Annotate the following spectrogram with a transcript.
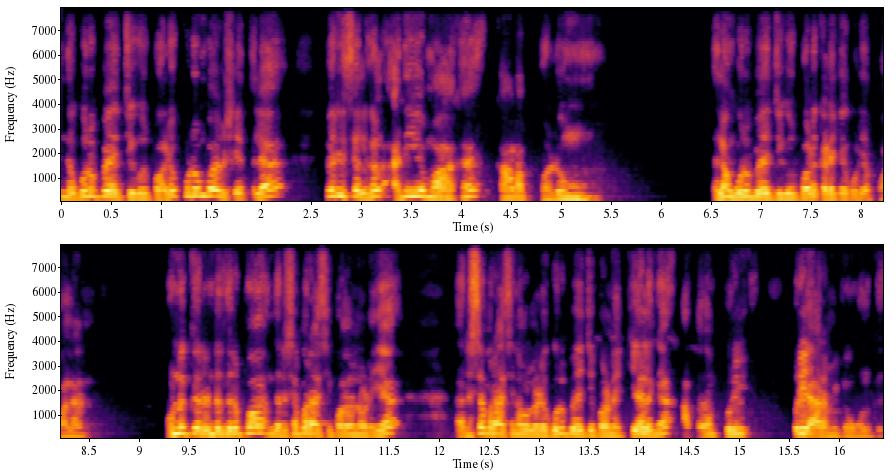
இந்த குரு பயிற்சி குறிப்பாடு குடும்ப விஷயத்தில் விரிசல்கள் அதிகமாக காணப்படும். இதெல்லாம் குரு பயிற்சி குறிப்பாடு கிடைக்கக்கூடிய பலன். ஒன்றுக்கு ரெண்டு திருப்பம் இந்த ரிஷபராசி பலனுடைய ரிஷபராசினவர்களுடைய குரு பயிற்சி பலனை கேளுங்க அப்போ தான் புரி புரிய ஆரம்பிக்கும் உங்களுக்கு.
